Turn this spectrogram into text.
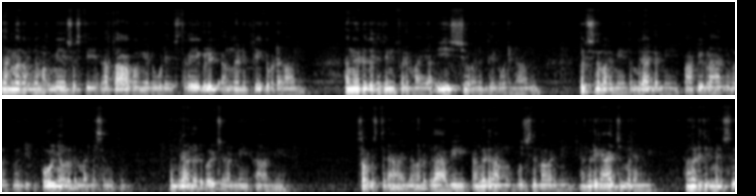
നന്മ നിറഞ്ഞ മർമ്മയെ സ്വസ്തി കർത്താവ് അങ്ങയുടെ കൂടെ സ്ത്രീകളിൽ അങ്ങ് അനുഗ്രഹിക്കപ്പെട്ടതാകുന്നു അങ്ങയുടെ ഉദരത്തിൻ ഫലമായ ഈശോ അനുഗ്രഹിക്കപ്പെട്ടനാകുന്നു പരിശുദ്ധ മറമേ തമ്പുരാന്റെ അമ്മേ പാപികളായ ഞങ്ങൾക്ക് വേണ്ടി ഇപ്പോൾ ഞങ്ങളുടെ മരണസമയത്തും തമ്പുരാനോട് പഴിച്ചിടണമേ ആമേ സ്വർഗസ്ഥനായ ഞങ്ങളുടെ പിതാവേ അങ്ങയുടെ നാമം പൂജിതമാകണമേ അങ്ങയുടെ രാജ്യം വരണമേ അങ്ങയുടെ തിരുമനസ്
